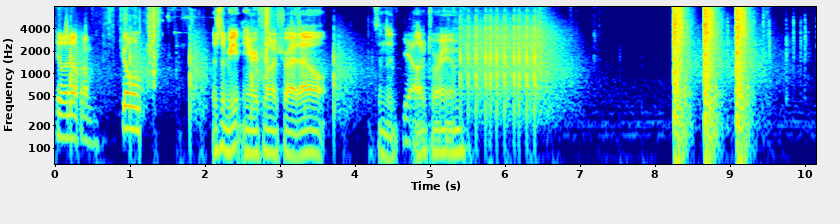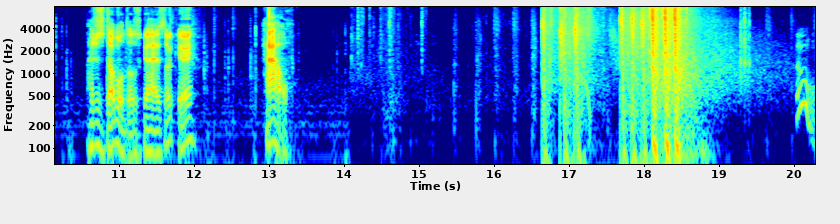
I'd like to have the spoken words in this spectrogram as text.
healing up and I'm going. there's a mutant here if you want to try it out. It's in the Yeah. auditorium. I just doubled those guys. Okay. How? Ooh,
